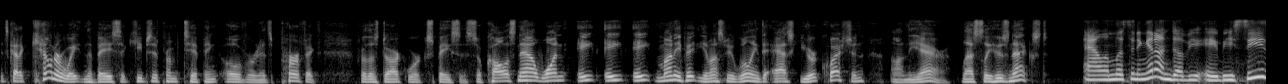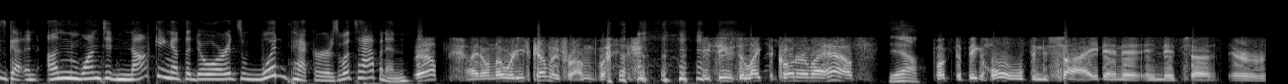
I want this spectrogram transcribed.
it's got a counterweight in the base that keeps it from tipping over, and it's perfect for those dark work spaces. So call us now, 1 888 Money Pit. You must be willing to ask your question on the air. Leslie, who's next? Alan, listening in on WABC's got an unwanted knocking at the door. It's woodpeckers. What's happening? Well, I don't know where he's coming from, but he seems to like the corner of my house. Yeah. Poked a big hole in the side, and, uh, and it's uh, they're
